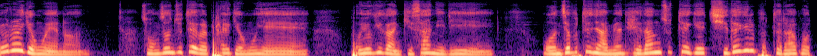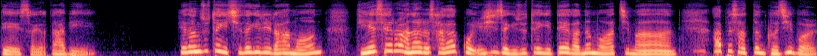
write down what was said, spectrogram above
요럴 경우에는 종전주택을 팔 경우에 보유기간 기산일이 언제부터냐면 해당 주택의 취득일부터라고 되어 있어요. 답이. 해당 주택이 취득일이라 하면 뒤에 새로 하나를 사갖고 일시적 이주택이 돼가 넘어왔지만 앞에 샀던 그 집을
